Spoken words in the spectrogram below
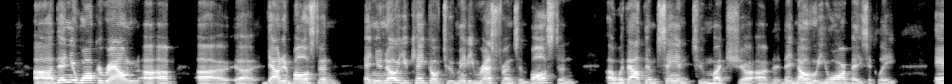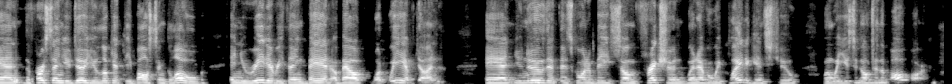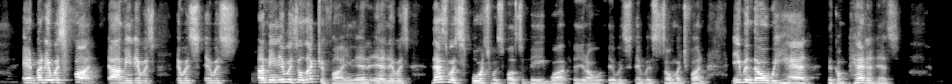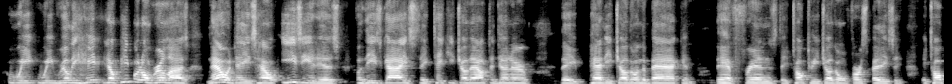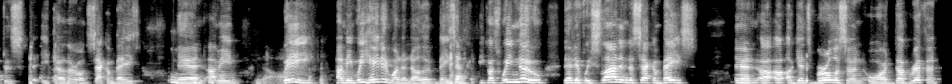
Uh, then you walk around uh, uh, uh, uh down in Boston, and you know you can't go to many restaurants in Boston uh, without them saying too much. they know who you are, basically. And the first thing you do, you look at the Boston Globe and you read everything bad about what we have done and you knew that there's going to be some friction whenever we played against you when we used to go to the mm-hmm. ballpark. And but it was fun. I mean, it was it was it was I mean, it was electrifying and, and it was that's what sports was supposed to be. What you know, it was it was so much fun. Even though we had the competitiveness, we we really hate you know, people don't realize nowadays how easy it is for these guys. They take each other out to dinner they pat each other on the back and they have friends. They talk to each other on first base. They, they talk to each other on second base. And I mean, no. we, I mean, we hated one another basically because we knew that if we slide into second base and uh, uh, against Burleson or Doug Griffin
